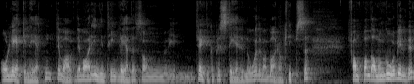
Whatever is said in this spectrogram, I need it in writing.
og lekenheten. Det var, det var, ingenting ved det som Trengte ikke å prestere noe, det var bare å knipse. Fant man da noen gode bilder,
